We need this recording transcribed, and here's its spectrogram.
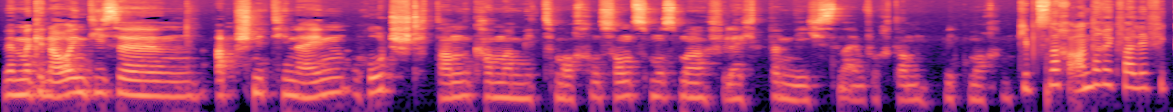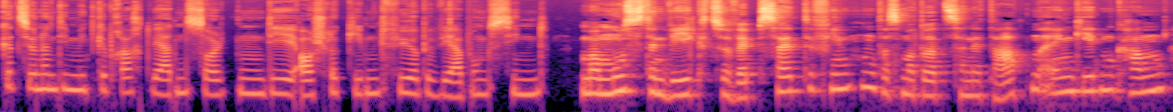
Wenn man genau in diesen Abschnitt hineinrutscht, dann kann man mitmachen. Sonst muss man vielleicht beim nächsten einfach dann mitmachen. Gibt es noch andere Qualifikationen, die mitgebracht werden sollten, die ausschlaggebend für Bewerbung sind? Man muss den Weg zur Webseite finden, dass man dort seine Daten eingeben kann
